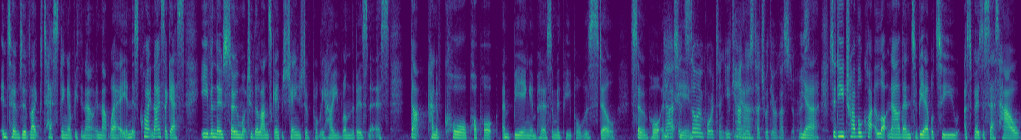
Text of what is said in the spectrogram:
in terms of like testing everything out in that way. And it's quite nice, I guess, even though so much of the landscape has changed of probably how you run the business, that kind of core pop up and being in person with people was still so important Yeah, it's you. so important. You can't Yeah. lose touch with your customers. yeah. So do you travel quite a lot now then to be able to, I suppose, assess how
